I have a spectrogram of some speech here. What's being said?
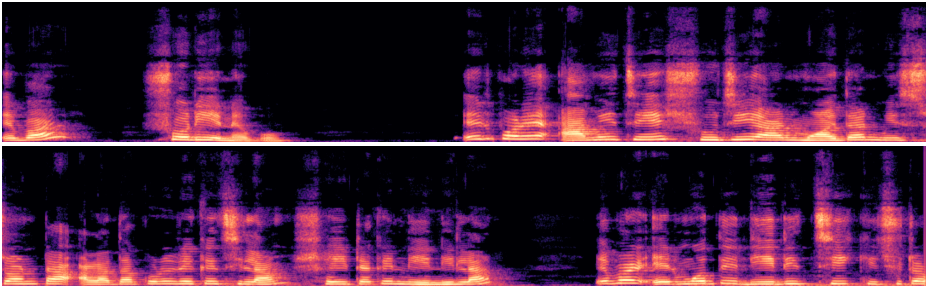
এবার সরিয়ে নেব। এরপরে আমি যে সুজি আর ময়দার মিশ্রণটা আলাদা করে রেখেছিলাম, সেইটাকে নিয়ে নিলাম। এবার এর মধ্যে দিয়ে দিচ্ছি কিছুটা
